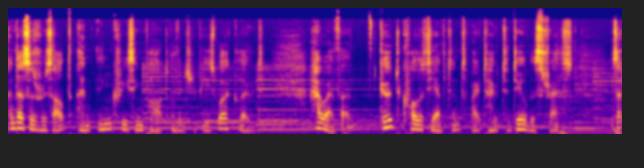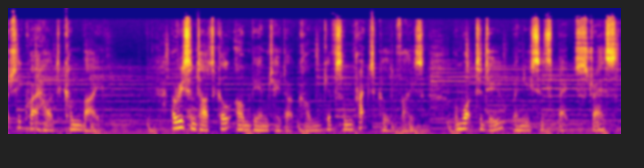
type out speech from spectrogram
and as a result, an increasing part of a GP's workload. However, good quality evidence about how to deal with stress is actually quite hard to come by. A recent article on BMJ.com gives some practical advice on what to do when you suspect stress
